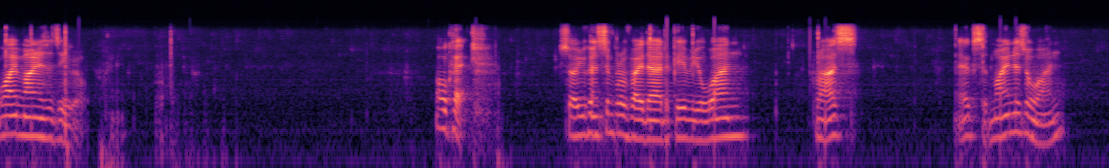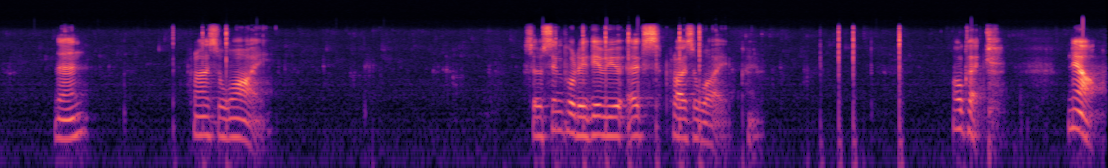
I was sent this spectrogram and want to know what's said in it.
y minus 0 okay. So you can simplify that, give you 1 plus x minus 1, then plus y. So simply give you x plus y. Okay. okay. Now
